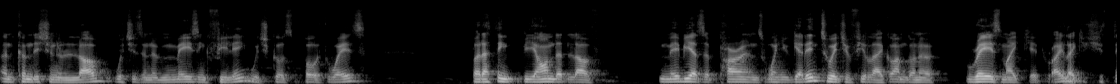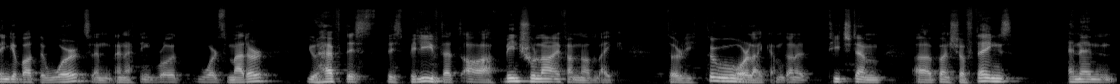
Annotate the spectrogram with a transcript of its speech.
unconditional love, which is an amazing feeling, which goes both ways. But I think beyond that love, maybe as a parent, when you get into it, you feel like, oh, I'm going to raise my kid, right? Like if you think about the words, and, and I think words matter, you have this this belief that, oh, I've been through life, I'm not like 32, or like I'm going to teach them a bunch of things. And then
